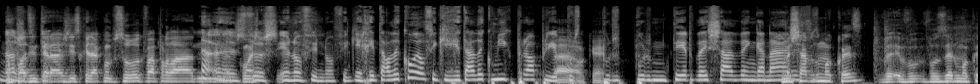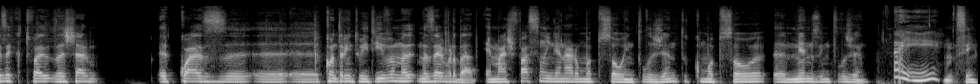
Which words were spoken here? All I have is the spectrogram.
não nós- podes interagir se calhar com uma pessoa que vai para lá Não, as pessoas, eu não fico, não fico irritada com ele, fico irritada comigo própria Ah, por, ok. por, por me ter deixado de enganar. Mas sabes uma coisa? Eu vou, vou dizer uma coisa que tu vais achar eh, quase eh, eh, contraintuitiva, mas, mas é verdade. É mais fácil enganar uma pessoa inteligente do que uma pessoa eh, menos inteligente. Ah, é? Sim.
